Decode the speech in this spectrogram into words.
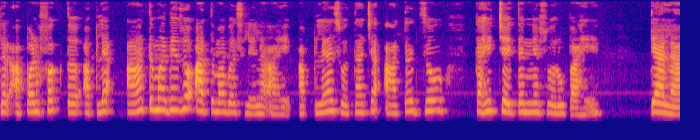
तर आपण फक्त आपल्या आतमध्ये जो आत्मा बसलेला आहे आपल्या स्वतःच्या आतच जो काही चैतन्य स्वरूप आहे त्याला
